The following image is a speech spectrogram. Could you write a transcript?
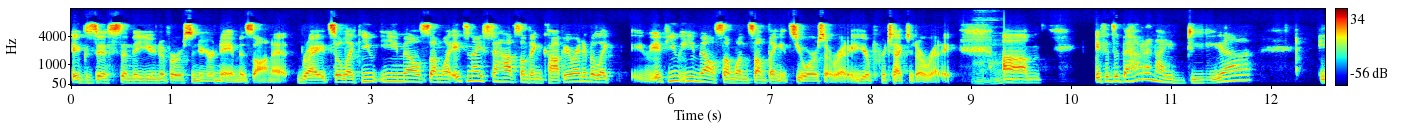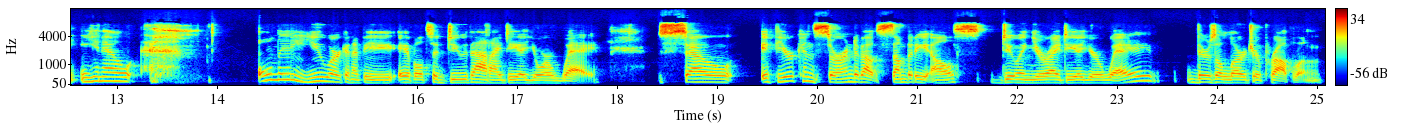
exists in the universe and your name is on it, right? So like you email someone, it's nice to have something copyrighted, but like if you email someone something, it's yours already. You're protected already. Mm-hmm. Um, if it's about an idea, you know, only you are going to be able to do that idea your way. So if you're concerned about somebody else doing your idea your way, there's a larger problem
